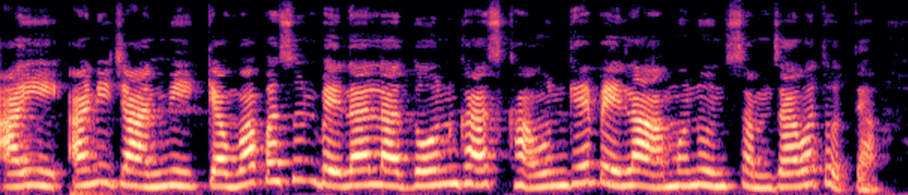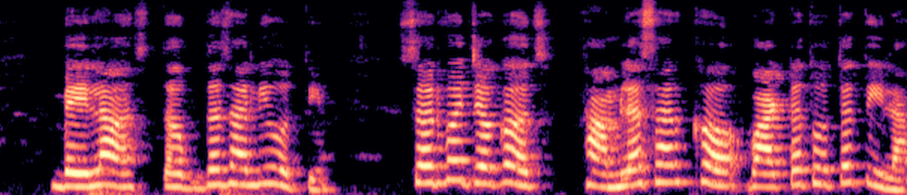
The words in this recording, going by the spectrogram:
आई आणि जान्हवी केव्हापासून बेलाला दोन घास खाऊन घे बेला म्हणून समजावत होत्या. बेला स्तब्ध झाली होती. सर्व जगच थांबल्यासारखं वाटत होतं तिला.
